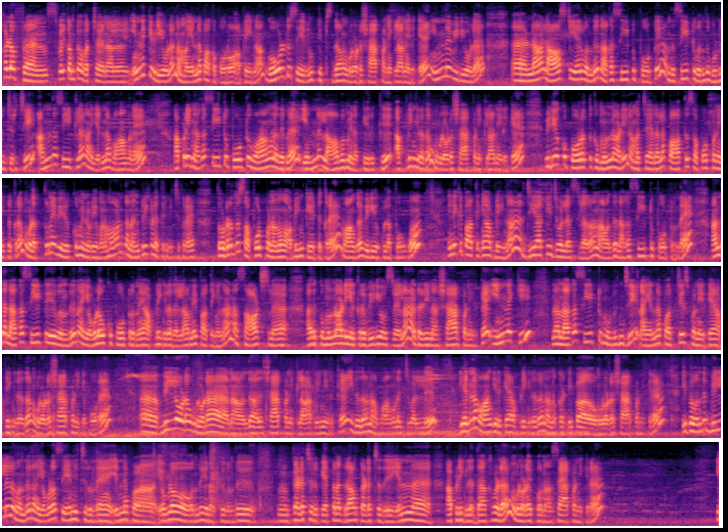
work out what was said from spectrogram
Hello friends welcome to our channel இன்னைக்கு வீடியோவில் நம்ம என்ன பார்க்க போகிறோம் அப்படின்னா கோல்டு சேவிங் டிப்ஸ் தான் உங்களோட ஷேர் பண்ணிக்கலாம்னு இருக்கேன். இந்த வீடியோவில் நான் லாஸ்ட் இயர் வந்து நகை சீட்டு போட்டு அந்த சீட்டு வந்து முடிஞ்சிருச்சு. அந்த சீட்டில் நான் என்ன வாங்கினேன்? அப்படி நகை சீட்டு போட்டு வாங்கினதுல என்ன லாபம் எனக்கு இருக்குது அப்படிங்கிறத உங்களோட ஷேர் பண்ணிக்கலாம்னு இருக்கேன். வீடியோக்கு போகிறதுக்கு முன்னாடி நம்ம சேனலை பார்த்து சப்போர்ட் பண்ணிட்டு இருக்கிற உங்களை துணைவி இருக்கும். என்னுடைய மனமார்ந்த நன்றிகளை தெரிவிச்சுக்கிறேன். தொடர்ந்து சப்போர்ட் பண்ணணும் அப்படின்னு கேட்டுக்கிறேன். வாங்க வீடியோக்குள்ளே போகும் இன்றைக்கி பார்த்தீங்க அப்படின்னா ஜிஆர்டி ஜுவல்லர்ஸில் தான் நான் வந்து நகை சீட்டு போட்டிருந்தேன். அந்த நகை சீட்டு வந்து நான் எவ்வளோக்கு போட்டிருந்தேன் அப்படிங்கிறது எல்லாமே பார்த்தீங்கன்னா நான் ஷார்ட்ஸில் அதுக்கு முன்னாடி இருக்கிற வீடியோஸ்ல எல்லாம் ஆல்ரெடி நான் ஷேர் பண்ணியிருக்கேன். இன்றைக்கி நான் நகை சீட்டு முடிஞ்சு நான் என்ன பர்ச்சேஸ் பண்ணியிருக்கேன் அப்படிங்கிறத உங்களோட ஷேர் பண்ணிக்க போகிறேன் பில்லோட உங்களோட நான் வந்து அதை ஷேர் பண்ணிக்கலாம் அப்படின்னு இருக்கேன். இதுதான் நான் வாங்கின ஜுவல்லு என்ன வாங்கியிருக்கேன் அப்படிங்கிறத நான் கண்டிப்பாக உங்களோட ஷேர் பண்ணிக்கிறேன். இப்போ வந்து பில்லில் வந்து நான் எவ்வளோ சேமிச்சிருந்தேன் என்ன ப எவ்வளோ வந்து எனக்கு வந்து கிடச்சிருக்கு எத்தனை கிராம் கிடச்சிது என்ன அப்படிங்கிற தகவலை உங்களோட இப்போ நான் ஷேர் பண்ணிக்கிறேன்.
